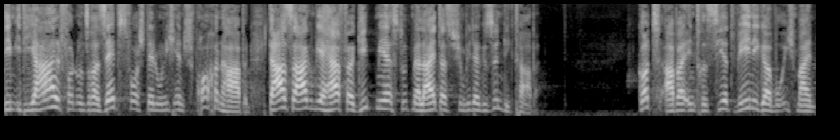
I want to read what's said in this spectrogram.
dem Ideal von unserer Selbstvorstellung nicht entsprochen haben, da sagen wir, Herr, vergib mir, es tut mir leid, dass ich schon wieder gesündigt habe. Gott aber interessiert weniger, wo ich mein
